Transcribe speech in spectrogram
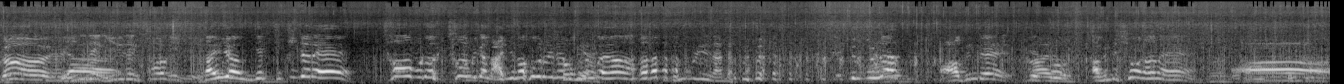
그럼, 야. 인생, 인생 추억이지. 아니, 형, 이제 죽기 전에 처음으로, 처음이자 마지막으로 이제 먹는 거야. 눈물이 난다. 눈물 나? 아, 근데, 이게 또. 아, 근데 시원하네. 와.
